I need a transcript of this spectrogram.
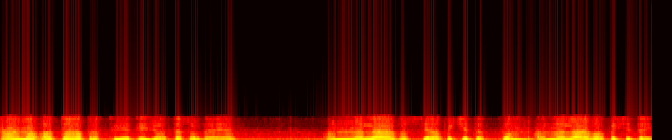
साम अतः प्रस्तुत जो अत शब्द आया अन्न लाभ से अपेक्षित अन्न लाभ अपेक्षित है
